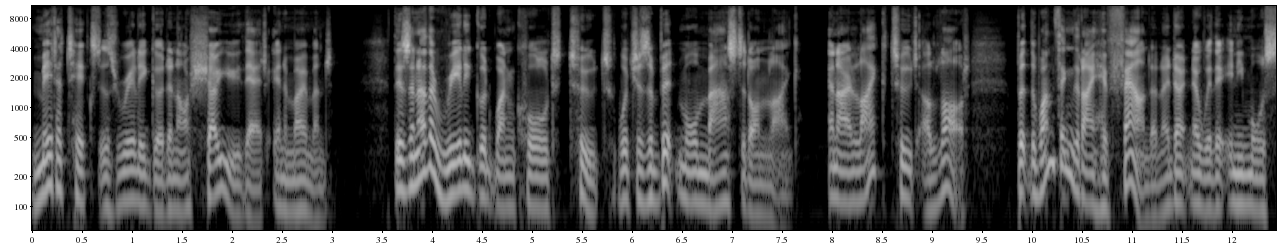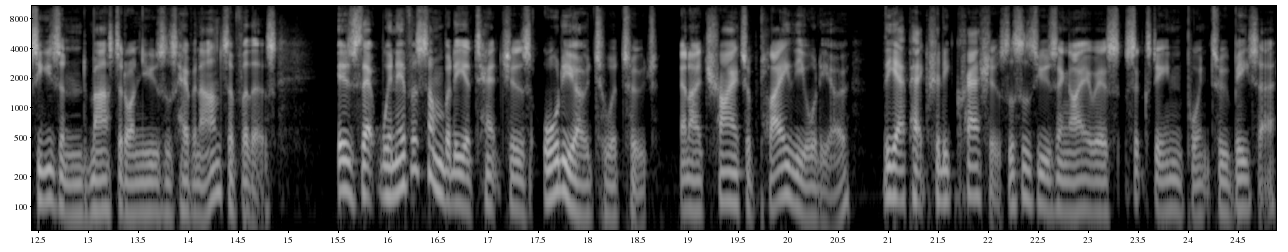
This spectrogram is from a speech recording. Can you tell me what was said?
Metatext is really good, and I'll show you that in a moment. There's another really good one called Toot, which is a bit more Mastodon like, and I like Toot a lot. But the one thing that I have found, and I don't know whether any more seasoned Mastodon users have an answer for this, is that whenever somebody attaches audio to a Toot, and I try to play the audio, the app actually crashes. This is using iOS 16.2 beta,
